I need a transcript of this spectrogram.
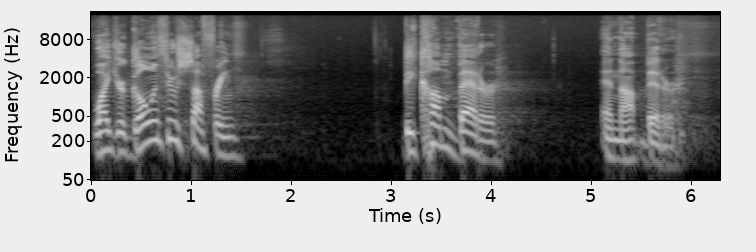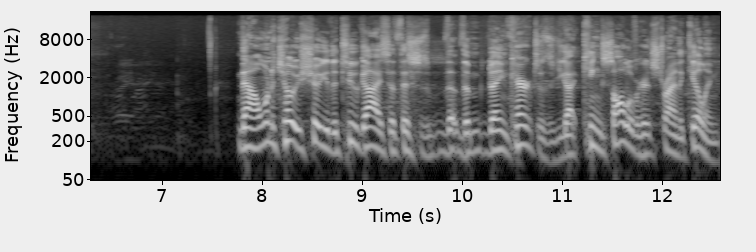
while you're going through suffering, become better and not bitter. Now, I want to show you, the two guys that this is the, the main characters. You got King Saul over here that's trying to kill him.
